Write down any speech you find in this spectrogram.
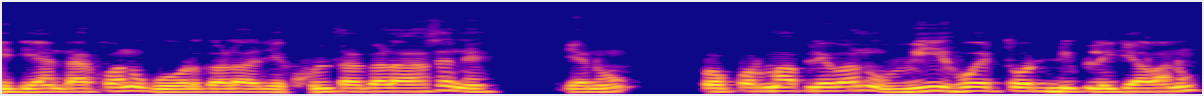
એ ધ્યાન રાખવાનું ગોળ ગળા જે ખુલતા ગળા હશે ને, એનું પ્રોપર માપ લેવાનું. વી હોય તો ડીપ લઈ જવાનું.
